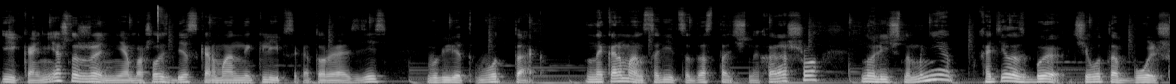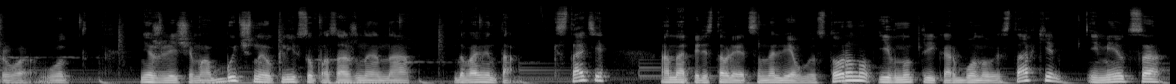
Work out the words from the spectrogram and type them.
И, конечно же, не обошлось без карманной клипсы, которая здесь выглядит вот так. На карман садится достаточно хорошо, но лично мне хотелось бы чего-то большего, вот, нежели чем обычную клипсу, посаженную на два винта. Кстати, она переставляется на левую сторону и внутри карбоновой вставки имеются,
